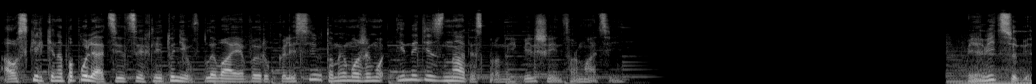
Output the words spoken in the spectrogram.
А оскільки на популяцію цих літунів впливає вирубка лісів, то ми можемо і не дізнатись про них більше інформації. Уявіть собі,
